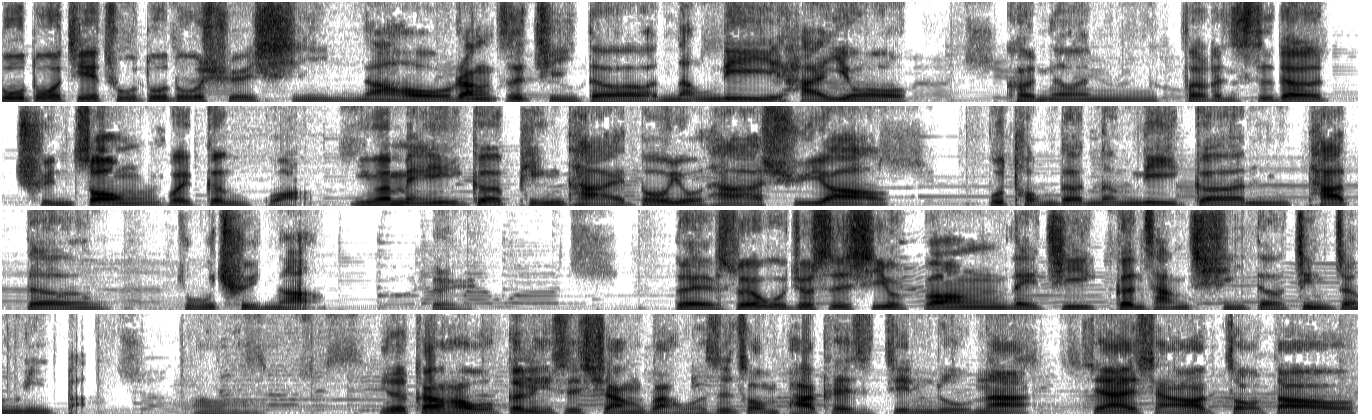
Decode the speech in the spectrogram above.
多多接触，多多学习，然后让自己的能力还有可能粉丝的群众会更广。因为每一个平台都有它需要不同的能力跟它的族群啊。对，对，所以我就是希望累积更长期的竞争力吧。哦、嗯，因为刚好我跟你是相反，我是从 Podcast 进入，那现在想要走到。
